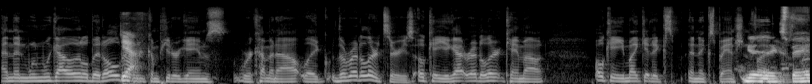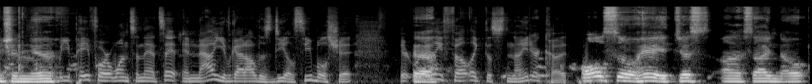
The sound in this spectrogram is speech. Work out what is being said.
And then when we got a little bit older Yeah. and computer games were coming out, like the Red Alert series. Okay, you got Red Alert came out. Okay, you might get ex- an expansion. Get an expansion, yeah. But you pay for it once and that's it. And now you've got all this DLC bullshit. It Yeah. really felt like the Snyder cut. Also, hey, just on a side note,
